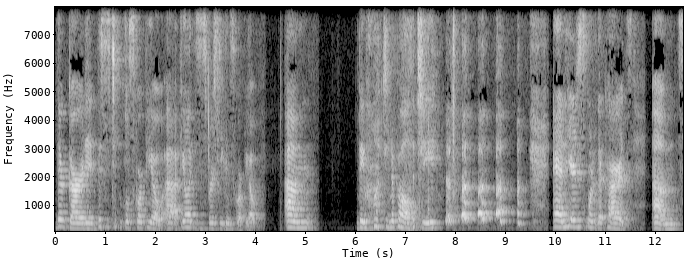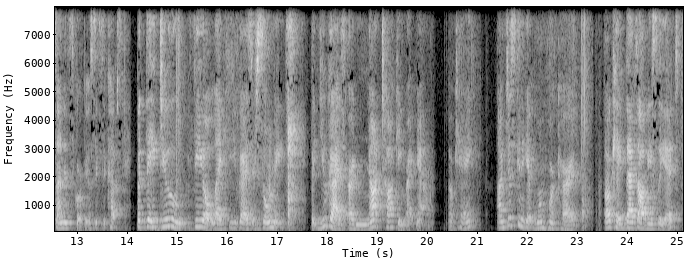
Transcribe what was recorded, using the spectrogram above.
they're guarded. This is typical Scorpio. Uh, I feel like this is first decan Scorpio. Um, they want an apology. and here's one of their cards. Um, Sun and Scorpio, Six of Cups. But they do feel like you guys are soulmates. But you guys are not talking right now. Okay? I'm just going to get one more card. Okay, that's obviously it.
